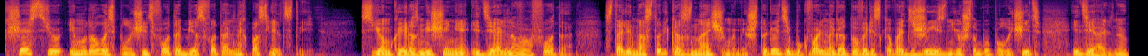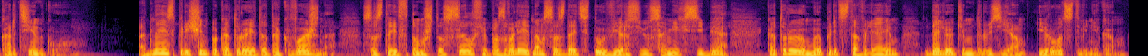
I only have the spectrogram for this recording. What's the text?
К счастью, им удалось получить фото без фатальных последствий. Съемка и размещение идеального фото стали настолько значимыми, что люди буквально готовы рисковать жизнью, чтобы получить идеальную картинку. Одна из причин, по которой это так важно, состоит в том, что селфи позволяет нам создать ту версию самих себя, которую мы представляем далеким друзьям и родственникам,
